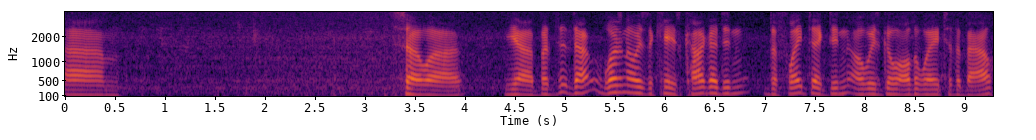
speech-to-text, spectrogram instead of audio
Um, so, uh, yeah, but th- that wasn't always the case. Kaga didn't, the flight deck didn't always go all the way to the bow.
